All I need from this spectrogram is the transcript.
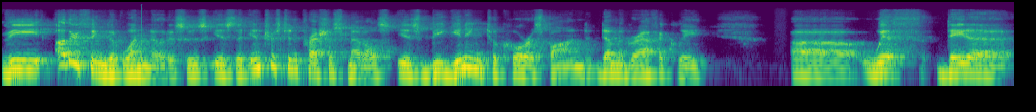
The other thing that one notices is that interest in precious metals is beginning to correspond demographically uh, with data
